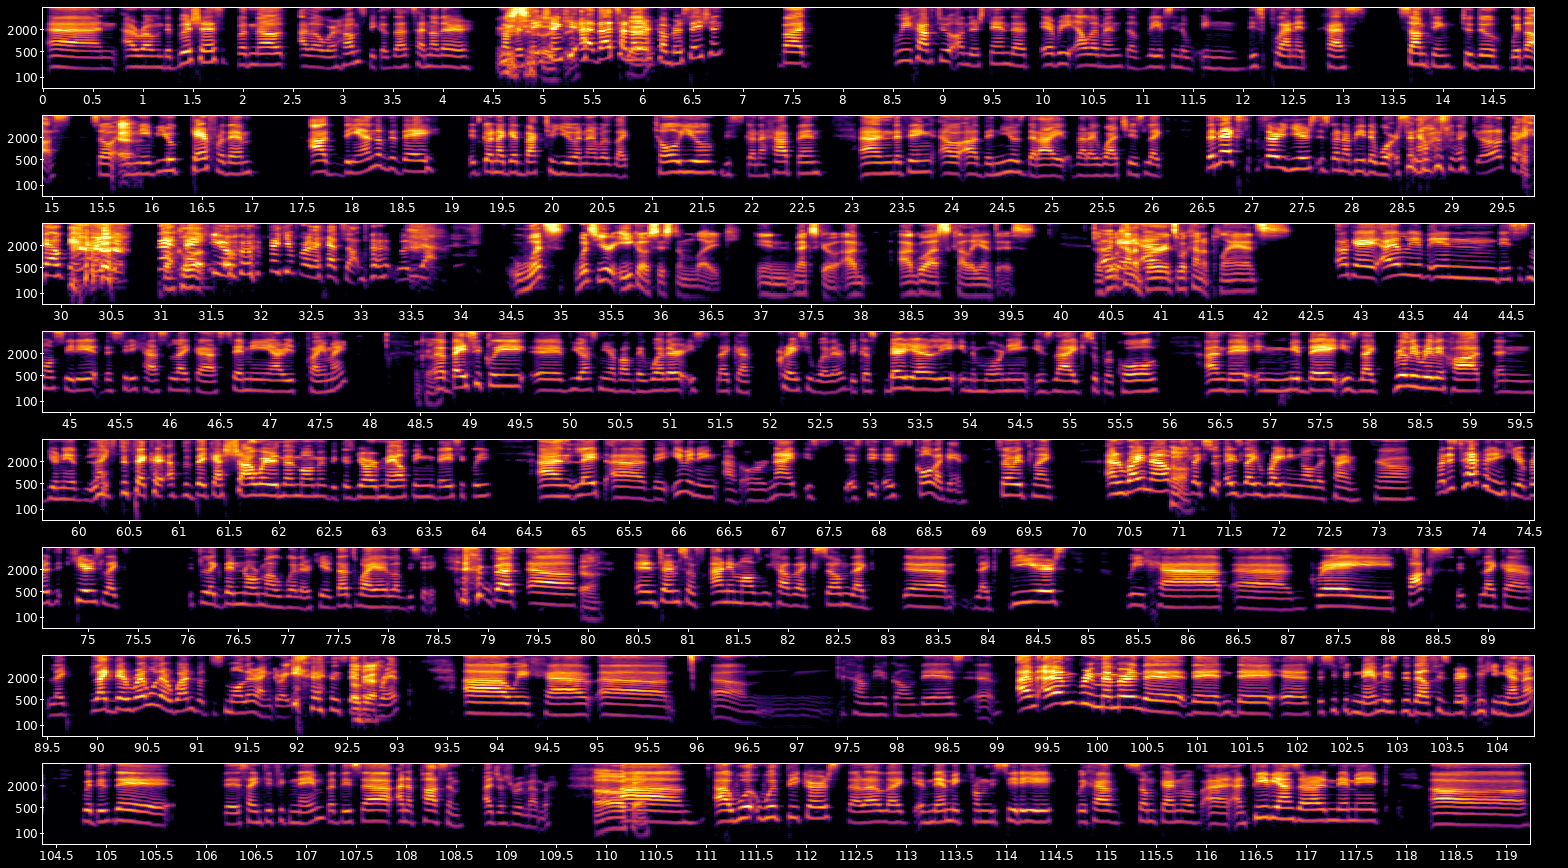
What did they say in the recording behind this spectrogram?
and around the bushes but not at our homes because that's another conversation that's another yeah. conversation but we have to understand that every element that lives in the in this planet has something to do with us. So, yeah. and if you care for them, at the end of the day, it's gonna get back to you. And I was like, told you this is gonna happen. And the thing, uh, uh, the news that I that I watch is like the next 30 years is gonna be the worst. And I was like, okay, okay, thank you, thank, thank you, thank you for the heads up. yeah. What's what's your ecosystem like in Mexico? Aguas Calientes. Like okay, what kind of birds? what kind of plants? okay, I live in this small city. The city has like a semi-arid climate. Okay. Uh, basically, if you ask me about the weather, it's like a crazy weather because very early in the morning is like super cold, and the in midday is like really really hot and you need like to take a to take a shower in that moment because you are melting basically. And late uh the evening at or night is it's, it's cold again. So it's like and right now huh. it's like it's like raining all the time. So but it's happening here but here is like it's like the normal weather here. That's why i love the city. But uh yeah. In terms of animals we have like some like um like deers. We have a gray fox. It's like a like like the regular one but smaller and gray instead okay. of red. Uh we have uh, um how do you call this? Uh, i'm i'm remembering the the the uh, specific name. Is Didelphis virginiana with this the the scientific name but this uh an opossum i just remember oh, okay. um uh, wood, woodpeckers that are like endemic from the city. We have some kind of uh, amphibians that are endemic. Uh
